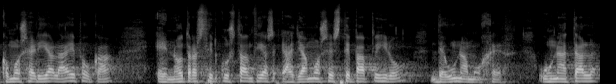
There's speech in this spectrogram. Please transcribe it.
cómo sería la época, en otras circunstancias hallamos este papiro de una mujer, una tal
